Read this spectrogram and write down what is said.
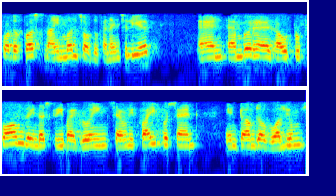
for the first nine months of the financial year, and Amber has outperformed the industry by growing 75% in terms of volumes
